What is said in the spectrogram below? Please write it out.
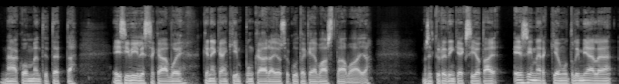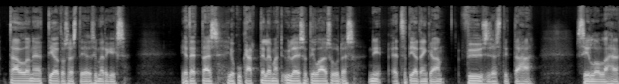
nämä kommentit, että ei siviilissäkään voi kenenkään kimppun käydä, jos joku tekee vastaavaa. Ja mä sitten yritin keksiä jotain esimerkkiä, mutta tuli mieleen tällainen, että tietoisesti esimerkiksi jätettäisiin joku kättelemät yleisötilaisuudessa, niin et sä tietenkään fyysisesti tähän silloin lähde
